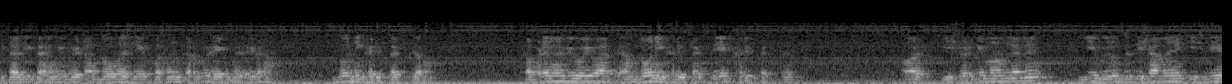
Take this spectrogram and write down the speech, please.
पिताजी कहेंगे, बेटा, दो में से एक पसंद कर लो, एक मिलेगा। दो नहीं खरीद सकते हम। कपड़े में भी वही बात है, हम दो नहीं खरीद सकते, एक खरीद सकते हैं। और ईश्वर के मामले में ये विरुद्ध दिशा में, इसलिए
